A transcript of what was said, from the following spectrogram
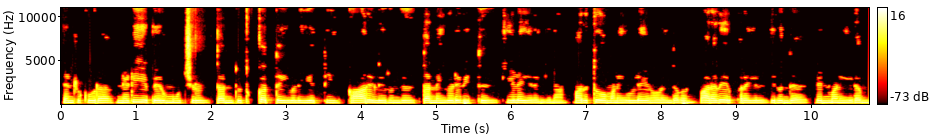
என்று கூற நெடிய பெருமூச்சில் தன் துக்கத்தை வெளியேற்றி காரில் இருந்து தன்னை விடுவித்து கீழே இறங்கினான். மருத்துவமனை உள்ளே நுழைந்தவன் வரவேற்பறையில் இருந்த பெண்மணியிடம்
